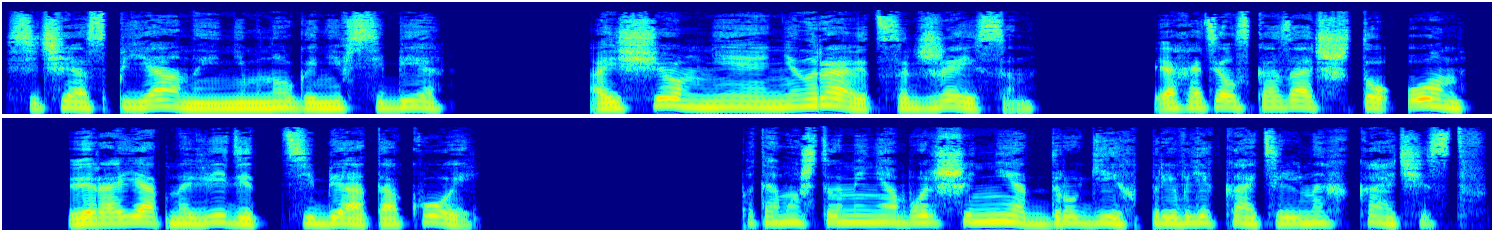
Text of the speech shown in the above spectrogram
сейчас пьяный, немного не в себе. А еще мне не нравится Джейсон. Я хотел сказать, что он, вероятно, видит тебя такой. Потому что у меня больше нет других привлекательных качеств.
